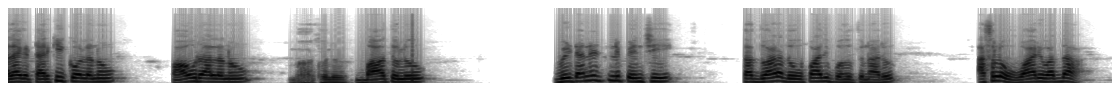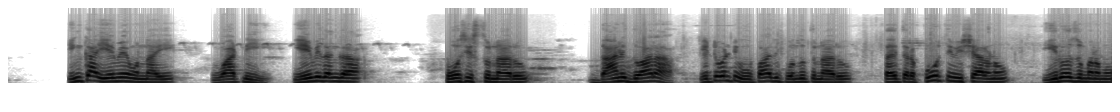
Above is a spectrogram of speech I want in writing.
అలాగే టర్కీ కోళ్ళను పావురాలను బాతులు. బాతులు వీటన్నిటిని పెంచి తద్వారా ఉపాధి పొందుతున్నారు. అసలు వారి వద్ద ఇంకా ఏమేమి ఉన్నాయి? వాటిని ఏ విధంగా పోషిస్తున్నారు? దాని ద్వారా ఎటువంటి ఉపాధి పొందుతున్నారు? తదితర పూర్తి విషయాలను ఈరోజు మనము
